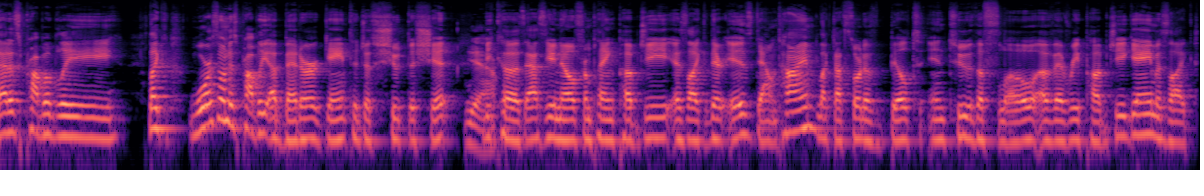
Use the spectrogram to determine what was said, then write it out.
that is probably like Warzone is probably a better game to just shoot the shit. Yeah. Because as you know from playing PUBG, is like there is downtime, like that's sort of built into the flow of every PUBG game. Is like,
